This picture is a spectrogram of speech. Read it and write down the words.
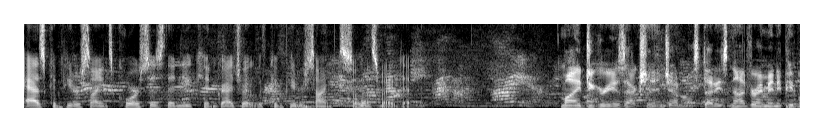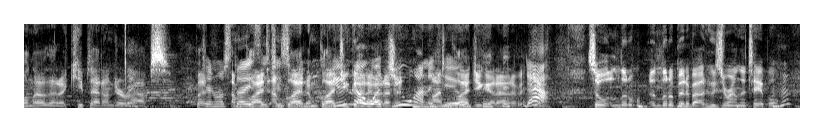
as computer science courses, then you can graduate with computer science. So that's what I did. My degree is actually in general studies. Not very many people know that. I keep that under wraps. But General I'm studies glad. I'm glad. I'm glad you you, got know out what of it. I'm do. glad you got out of it. Yeah. So a little, a little bit about who's around the table. Mm-hmm.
